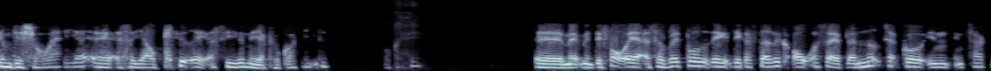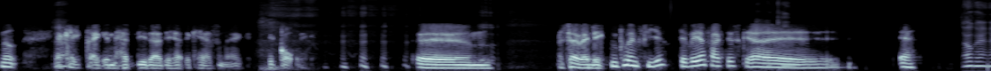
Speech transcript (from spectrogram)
Jamen, det er sjovt. Jeg, øh, altså, jeg er jo ked af at sige det, men jeg kan jo godt lide det. Okay. Øh, men, men det får jeg, altså Red Bull det, ligger stadigvæk over, så jeg bliver nødt til at gå en, en tak ned. Jeg kan ikke drikke en halv liter af det her, det kan jeg simpelthen ikke. Det går ikke. øh, så jeg vil lægge den på en 4. Det vil jeg faktisk. Jeg, øh, ja. Okay.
